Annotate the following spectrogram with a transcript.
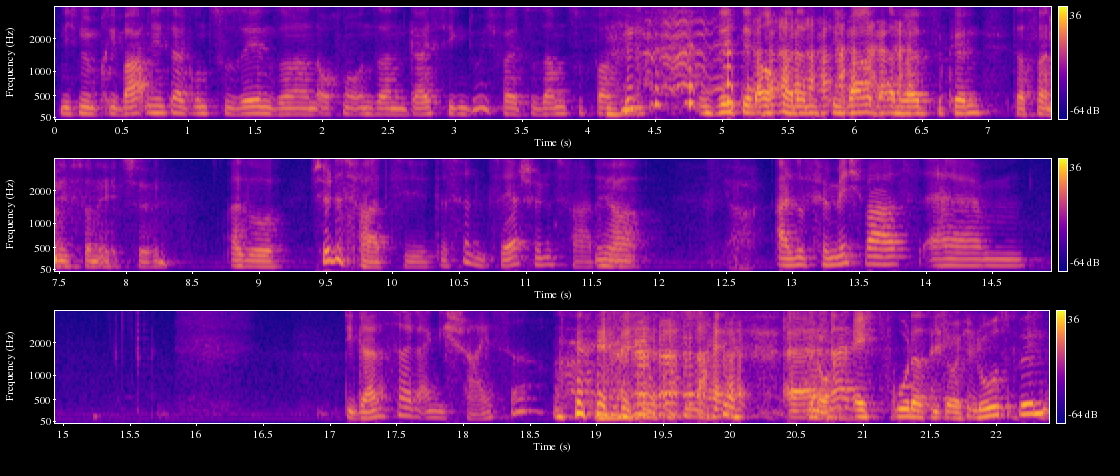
nicht nur im privaten Hintergrund zu sehen, sondern auch mal unseren geistigen Durchfall zusammenzufassen und sich den auch mal dann privat anhören zu können. Das fand ich schon echt schön. Also, Schönes Fazit, das ist ein sehr schönes Fazit. ja, Also für mich war es ähm, die ganze Zeit eigentlich scheiße. nein, äh, ich bin auch nein, echt froh, dass ich euch los bin.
